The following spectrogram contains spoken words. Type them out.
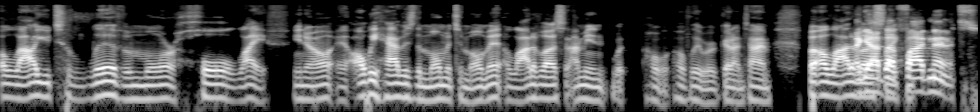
allow you to live a more whole life, you know, and all we have is the moment to moment. A lot of us, I mean, what, ho- hopefully we're good on time, but a lot of us I us, got about like, five minutes.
